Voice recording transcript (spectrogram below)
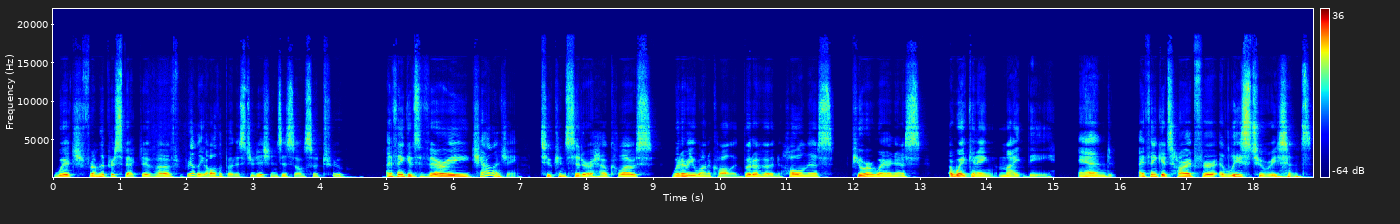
which, from the perspective of really all the Buddhist traditions, is also true. I think it's very challenging to consider how close whatever you want to call it Buddhahood, wholeness, pure awareness, awakening might be. And I think it's hard for at least two reasons.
